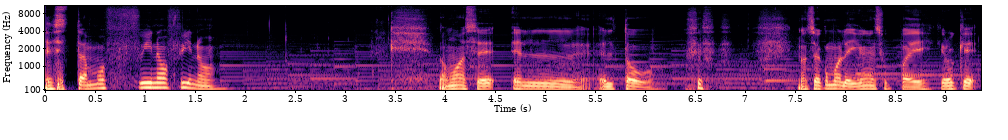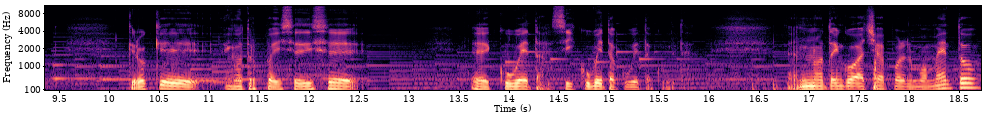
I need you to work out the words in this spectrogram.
Estamos fino, fino. Vamos a hacer el, el tobo. no sé cómo le digan en su país. Creo que creo que en otros países dice eh, cubeta. Sí, cubeta, cubeta, cubeta. No tengo hacha por el momento,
